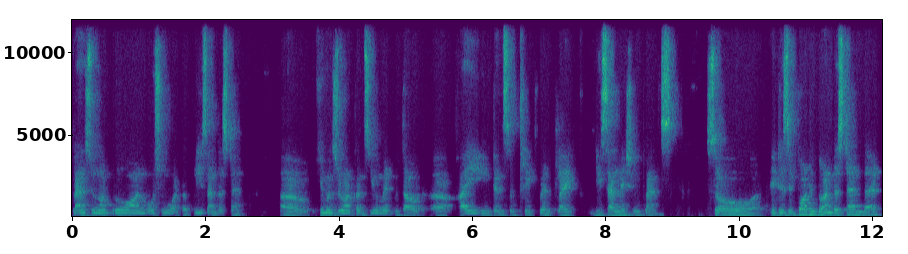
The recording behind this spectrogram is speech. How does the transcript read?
Plants do not grow on ocean water, please understand. Uh, humans do not consume it without uh, high intensive treatment like desalination plants. So it is important to understand that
